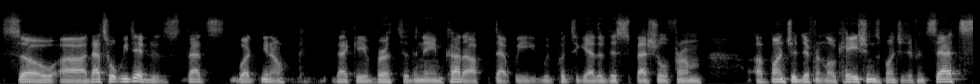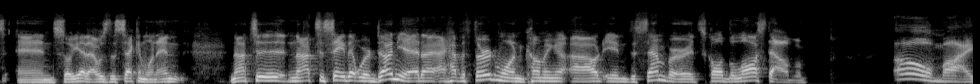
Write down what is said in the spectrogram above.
So uh, that's what we did. That's what you know that gave birth to the name cut up that we we put together this special from a bunch of different locations, a bunch of different sets, and so yeah, that was the second one. And not to not to say that we're done yet, I, I have a third one coming out in December. It's called the Lost Album. Oh my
